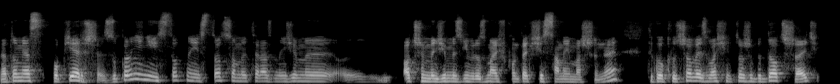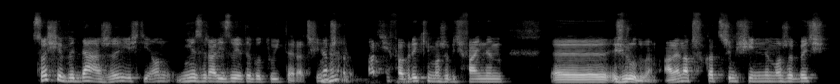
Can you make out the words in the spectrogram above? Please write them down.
Natomiast po pierwsze, zupełnie nieistotne jest to, co my teraz będziemy, o czym będziemy z nim rozmawiać w kontekście samej maszyny, tylko kluczowe jest właśnie to, żeby dotrzeć, co się wydarzy, jeśli on nie zrealizuje tego teraz. Czyli Mhm. na przykład otwarcie fabryki może być fajnym e, źródłem, ale na przykład czymś innym może być,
